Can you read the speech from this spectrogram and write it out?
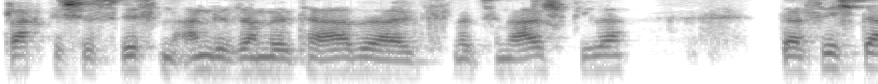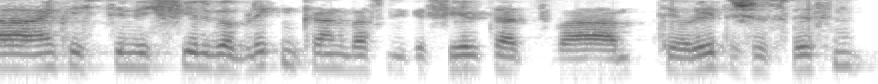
praktisches Wissen angesammelt habe als Nationalspieler, dass ich da eigentlich ziemlich viel überblicken kann. Was mir gefehlt hat, war theoretisches Wissen.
